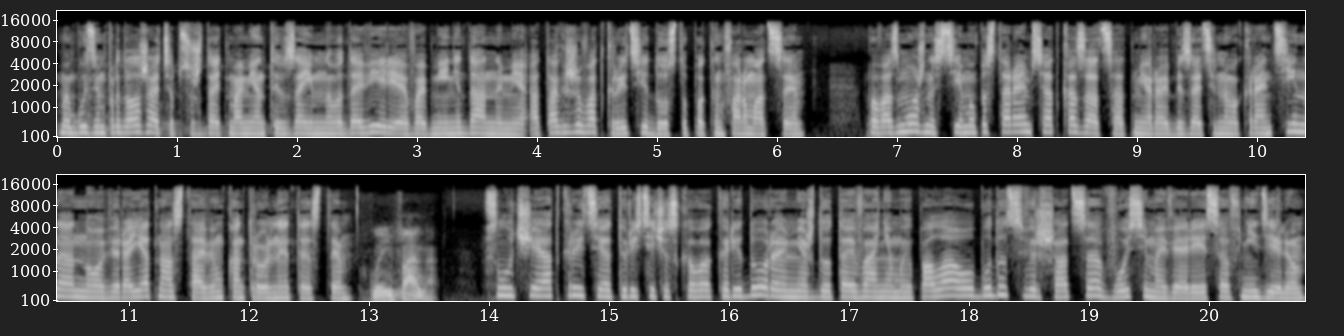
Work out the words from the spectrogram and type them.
Мы будем продолжать обсуждать моменты взаимного доверия в обмене данными, а также в открытии доступа к информации. По возможности мы постараемся отказаться от меры обязательного карантина, но, вероятно, оставим контрольные тесты. В случае открытия туристического коридора между Тайванем и Палау будут совершаться 8 авиарейсов в неделю.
